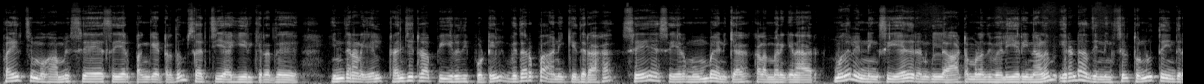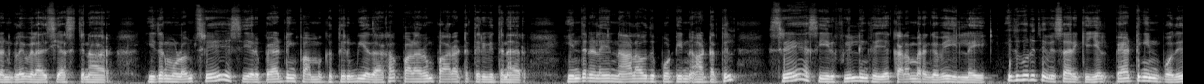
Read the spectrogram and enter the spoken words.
பயிற்சி முகாமில் ஸ்ரேயாசையர் பங்கேற்றதும் சர்ச்சையாகி இருக்கிறது. இந்த நிலையில் ரஞ்சி டிராபி இறுதிப் போட்டியில் விதர்பா அணிக்கு எதிராக ஸ்ரேயாசையர் மும்பை அணிக்காக களமிறங்கினார். முதல் இன்னிங்ஸில் ஏழு ரன்களில் ஆட்டமிழந்து வெளியேறினாலும் இரண்டாவது இன்னிங்ஸில் தொண்ணூத்தைந்து ரன்களை விளாசி அசத்தினார். இதன் மூலம் ஸ்ரேயசியர் பேட்டிங் ஃபார்முக்கு திரும்பியதாக பலரும் பாராட்டு தெரிவித்தனர். இந்த நிலையில் நாலாவது போட்டியின் ஆட்டத்தில் ஸ்ரேயசியர் ஃபீல்டிங் செய்ய களமிறங்கவே இல்லை. இதுகுறித்து விசாரிக்கையில் பேட்டிங்கின் போதே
